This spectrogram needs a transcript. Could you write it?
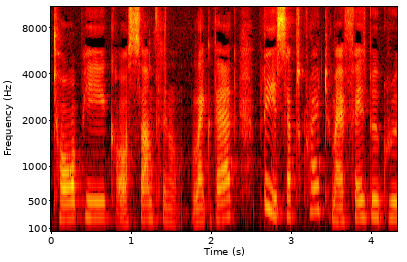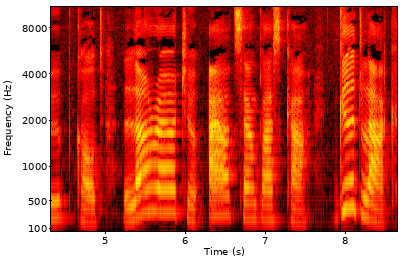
topic or something like that, please subscribe to my Facebook group called Learn to IELTS 7 Plus Car. Good luck!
